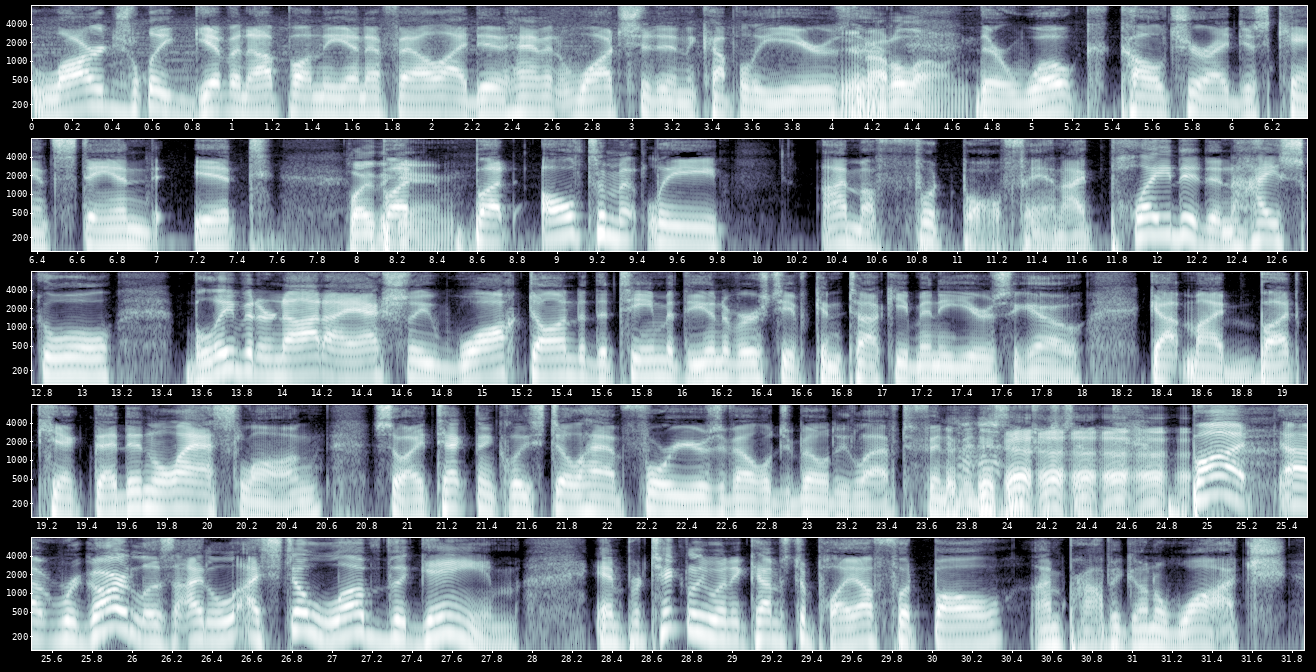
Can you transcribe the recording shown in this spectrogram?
largely given up on the NFL. I did haven't watched it in a couple of years. You're Their- not alone. Their woke culture, I just can't stand it. Play the but, game. But ultimately, I'm a football fan. I played it in high school. Believe it or not, I actually walked onto the team at the University of Kentucky many years ago. Got my butt kicked. That didn't last long, so I technically still have four years of eligibility left if anybody's interested. but uh, regardless, I, I still love the game, and particularly when it comes to playoff football, I'm probably going to watch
